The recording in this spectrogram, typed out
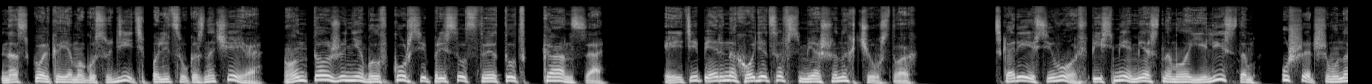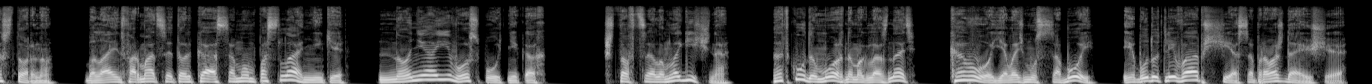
Насколько я могу судить по лицу казначея, он тоже не был в курсе присутствия тут Канца и теперь находится в смешанных чувствах. Скорее всего, в письме местным лоялистам ушедшему на сторону, была информация только о самом посланнике, но не о его спутниках. Что в целом логично. Откуда Морна могла знать, кого я возьму с собой и будут ли вообще сопровождающие?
